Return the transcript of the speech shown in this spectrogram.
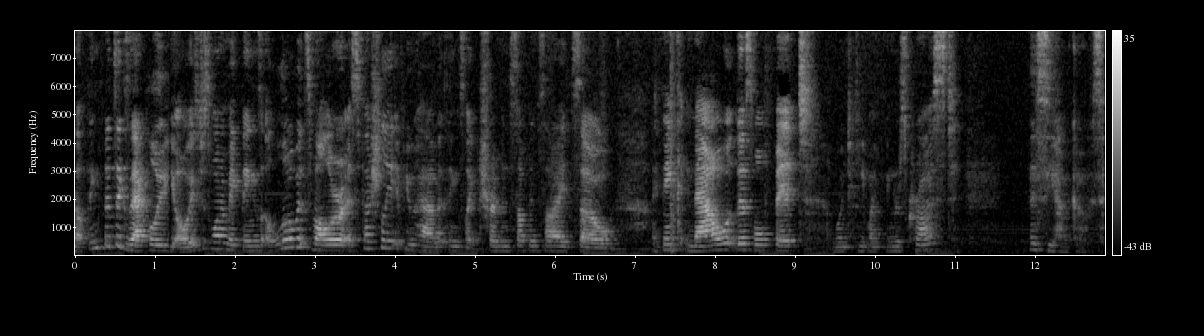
nothing fits exactly. You always just want to make things a little bit smaller, especially if you have things like trim and stuff inside. So I think now this will fit. I'm going to keep my fingers crossed and see how it goes.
